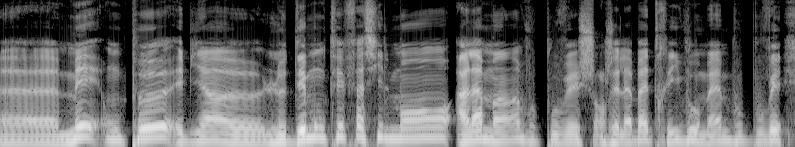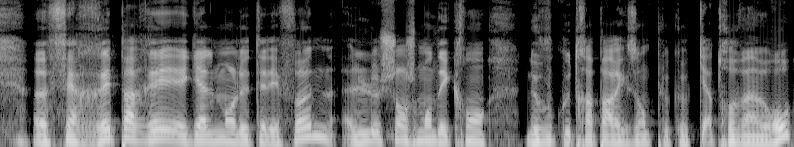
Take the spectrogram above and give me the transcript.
euh, mais on peut eh bien, euh, le démonter facilement à la main, vous pouvez changer la batterie vous-même, vous pouvez euh, faire réparer également le téléphone, le changement d'écran ne vous coûtera par exemple que 80 euros,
